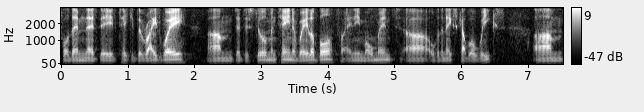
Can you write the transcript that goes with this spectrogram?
for them that they take it the right way, um, that they still maintain available for any moment uh, over the next couple of weeks. Um,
